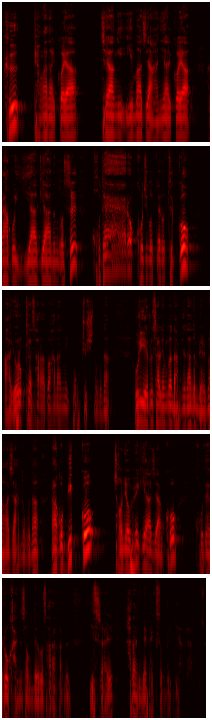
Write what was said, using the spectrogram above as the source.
그 평안할 거야, 재앙이 임하지 아니할 거야라고 이야기하는 것을 그대로 고지고대로 듣고 아 요렇게 살아도 하나님이 복 주시는구나. 우리 예루살렘과 남유다는 멸망하지 않는구나라고 믿고 전혀 회개하지 않고 그대로 간성대로 살아가는 이스라엘 하나님의 백성들 이야기하는 거죠.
